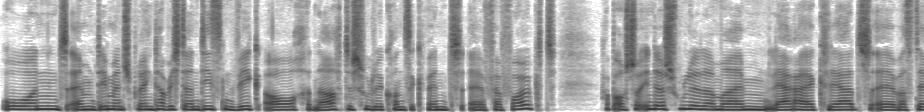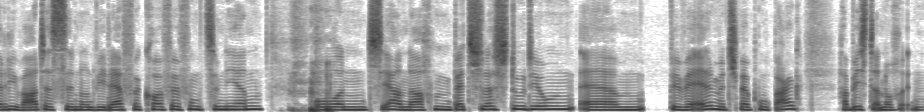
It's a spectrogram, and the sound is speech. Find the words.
Und ähm, dementsprechend habe ich dann diesen Weg auch nach der Schule konsequent äh, verfolgt. Habe auch schon in der Schule dann meinem Lehrer erklärt, äh, was Derivate sind und wie Leerverkäufe funktionieren. Und ja, nach dem Bachelorstudium ähm, BWL mit Schwerpunkt Bank habe ich dann noch einen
